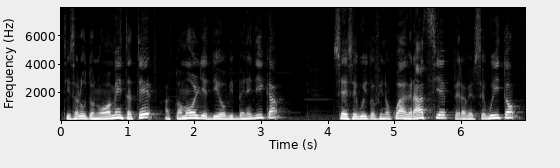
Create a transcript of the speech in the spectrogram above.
Ti saluto nuovamente a te, a tua moglie, Dio vi benedica. Se hai seguito fino qua, grazie per aver seguito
